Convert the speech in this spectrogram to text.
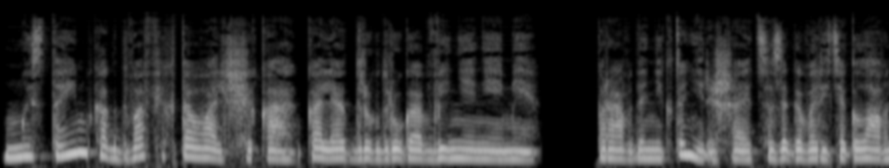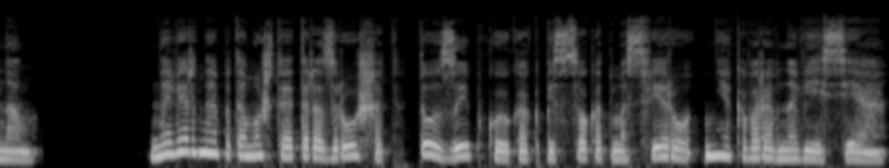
Мы стоим, как два фехтовальщика, колят друг друга обвинениями. Правда, никто не решается заговорить о главном. Наверное, потому что это разрушит ту зыбкую, как песок, атмосферу некого равновесия.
